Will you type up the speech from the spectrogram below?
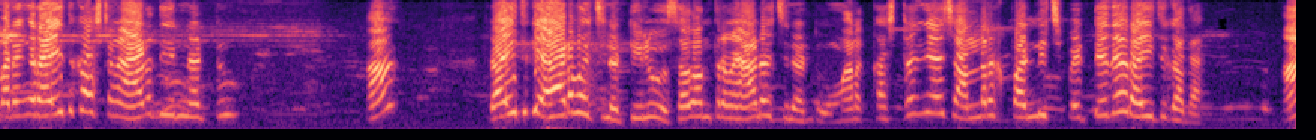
మరి ఇంక రైతు కష్టం ఏడ తీరినట్టు? ఆ? రైతుకి ఏడ వచ్చినట్టు? ఇల్లు స్వతంత్రం ఏడ వచ్చినట్టు? మనకు కష్టం చేసి అందరికి పండించి పెట్టేదే రైతు కదా. ఆ?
